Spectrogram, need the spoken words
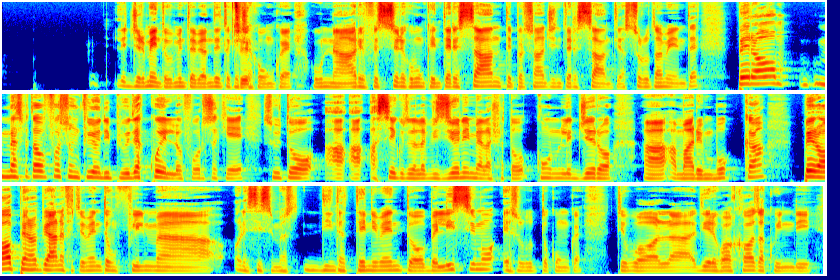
leggermente, ovviamente abbiamo detto che sì. c'è comunque una riflessione comunque interessante, personaggi interessanti, assolutamente, però mi aspettavo forse un filo di più ed è quello forse che subito a, a, a seguito della visione mi ha lasciato con un leggero uh, amaro in bocca, però piano piano effettivamente è un film uh, onestissimo, di intrattenimento bellissimo e soprattutto comunque ti vuole dire qualcosa, quindi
